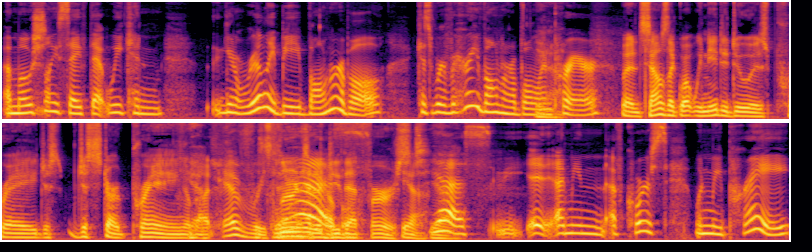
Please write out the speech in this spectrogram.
emotionally safe, that we can, you know, really be vulnerable because we're very vulnerable yeah. in prayer. But it sounds like what we need to do is pray. Just just start praying yeah. about everything. learn yes. how to do that first. Yeah. yeah. Yes, I mean, of course, when we pray,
